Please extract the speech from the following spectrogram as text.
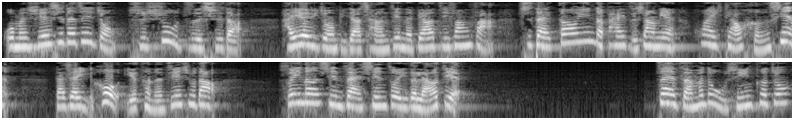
我们学习的这种是数字式的，还有一种比较常见的标记方法是在高音的拍子上面画一条横线，大家以后也可能接触到。所以呢，现在先做一个了解。 在咱们的五十音课中，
